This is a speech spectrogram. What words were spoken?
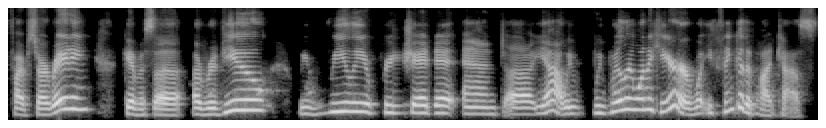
five star rating, give us a, a review. We really appreciate it. And uh, yeah, we, we really want to hear what you think of the podcast.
